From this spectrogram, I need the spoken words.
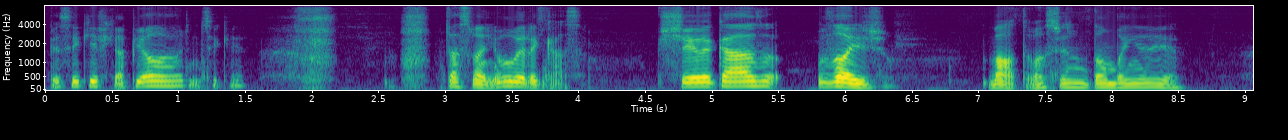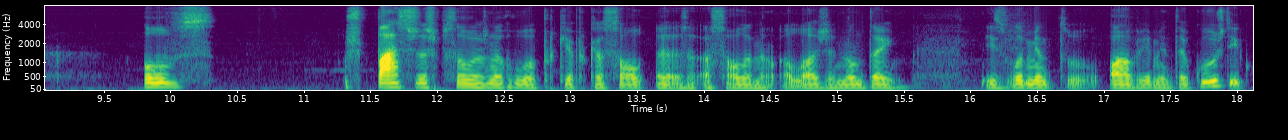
pensei que ia ficar pior, não sei o quê. Está-se bem, eu vou ver em casa. Chego a casa, vejo. Malta, vocês não estão bem a ver. Ouve-se os passos das pessoas na rua. Porquê? Porque a, sol, a, a sola não, a loja não tem isolamento, obviamente, acústico.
